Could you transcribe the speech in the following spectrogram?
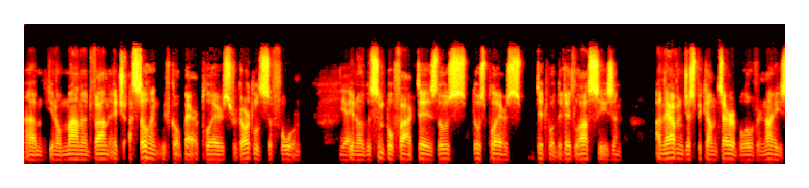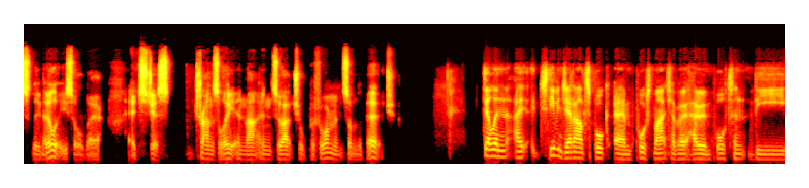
Um, you know, man advantage. I still think we've got better players, regardless of form. Yeah. You know, the simple fact is those those players did what they did last season, and they haven't just become terrible overnight. So the No. ability's all there. It's just translating that into actual performance on the pitch. Dylan, I, Steven Gerrard spoke um, post match about how important the,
